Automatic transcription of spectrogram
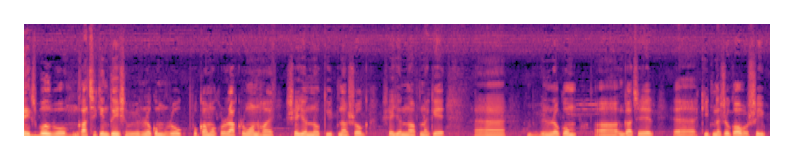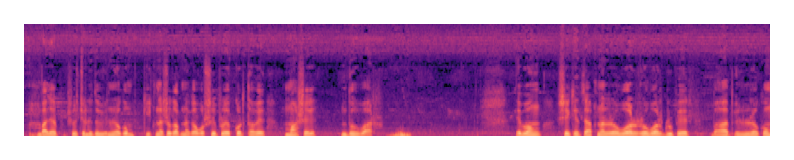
নেক্সট বলব, গাছে কিন্তু এইসব বিভিন্ন রকম রোগ, পোকামাকড়ের আক্রমণ হয় সেই জন্য কীটনাশক সেই জন্য আপনাকে বিভিন্ন রকম গাছের কীটনাশক অবশ্যই, বাজার প্রচলিত বিভিন্ন রকম কীটনাশক আপনাকে অবশ্যই প্রয়োগ করতে হবে মাসে দুবার। এবং সেক্ষেত্রে আপনার রোবর রোবর গ্রুপের বা বিভিন্ন রকম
